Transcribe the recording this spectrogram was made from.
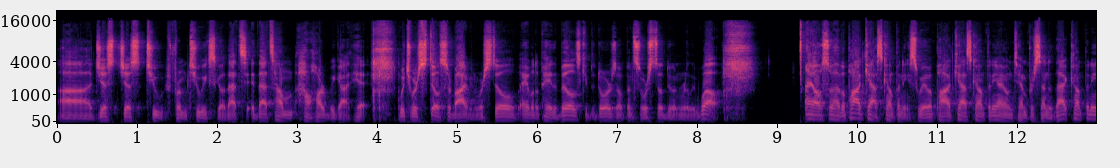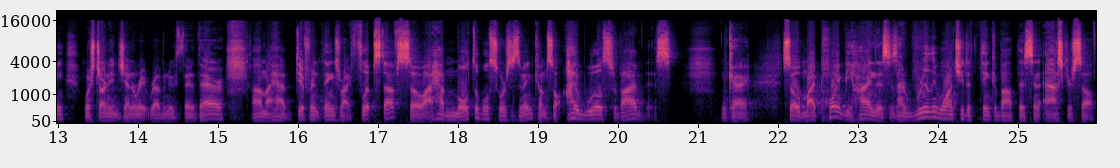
uh, just just two from two weeks ago. That's that's how how hard we got hit, which we're still surviving. We're still able to pay the bills, keep the doors open, so we're still doing really well. I also have a podcast company. So we have a podcast company. I own 10% of that company. We're starting to generate revenue there. there. Um, I have different things where I flip stuff. So I have multiple sources of income. So I will survive this. Okay. So my point behind this is I really want you to think about this and ask yourself,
